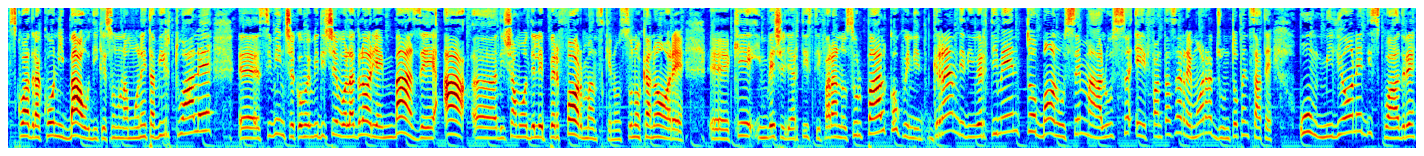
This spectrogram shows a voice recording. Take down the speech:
squadra con i Baudi che sono una moneta virtuale. Eh, si vince come vi dicevo la gloria in base a eh, diciamo delle performance che non sono canore eh, che invece gli artisti faranno sul palco, quindi grande divertimento, bonus e malus e Fantasarremo ha raggiunto pensate un milione di squadre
